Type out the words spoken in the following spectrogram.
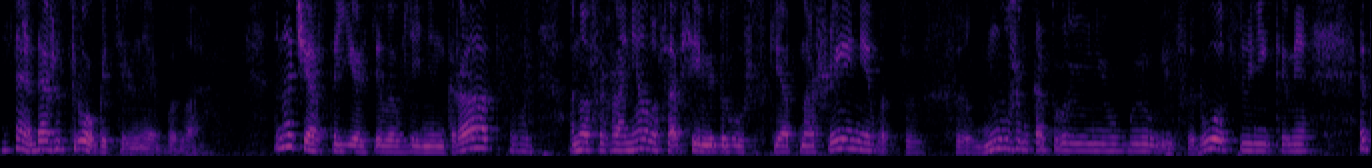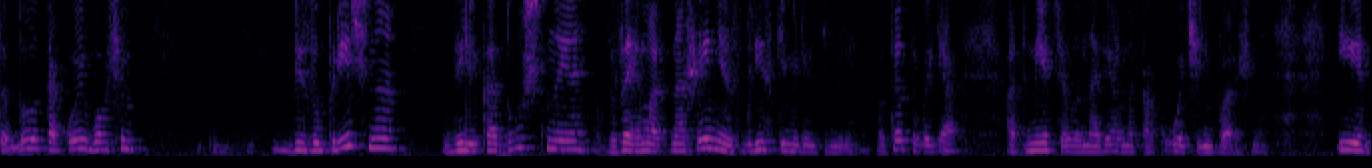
не знаю, даже трогательная была. Она часто ездила в Ленинград, она сохраняла со всеми дружеские отношения, вот с мужем, который у нее был, и с родственниками. Это было такое, в общем, безупречно великодушные взаимоотношения с близкими людьми. Вот этого я отметила, наверное, как очень важно. И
